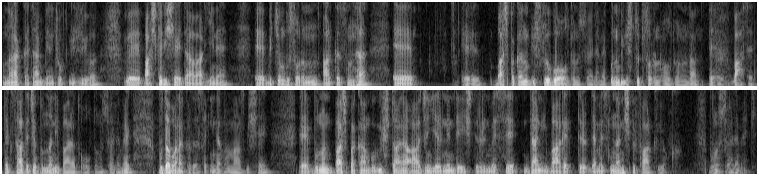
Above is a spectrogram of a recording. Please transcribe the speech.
Bunlar hakikaten beni çok üzüyor. E, başka bir şey daha var yine. E, bütün bu sorunun arkasında e, e, başbakanın üslubu olduğunu söylemek, bunun bir üslup sorunu olduğundan e, bahsetmek, sadece bundan ibaret olduğunu söylemek. Bu da bana kalırsa inanılmaz bir şey. E, bunun başbakan bu üç tane ağacın yerinin değiştirilmesinden ibarettir demesinden hiçbir farkı yok. Bunu söylemek.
